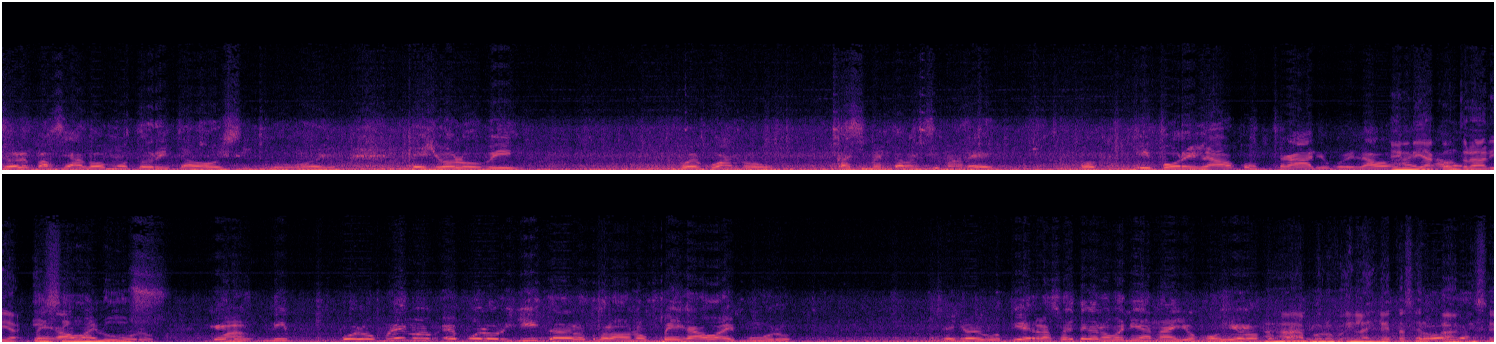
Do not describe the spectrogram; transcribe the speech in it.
Yo le pasé a dos motoristas hoy sin luz, oye, que yo lo vi. Fue cuando casi me estaba encima de ellos. Por- y por el lado contrario, por el lado... En vía contraria y sin luz. muro, que Wow. ni, ni por lo menos es por la orillita del otro lado, no, pegado al muro. Señor Gutiérrez, la suerte que no venía nadie, yo cogí el otro Ah, pero en la isleta central, dice.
